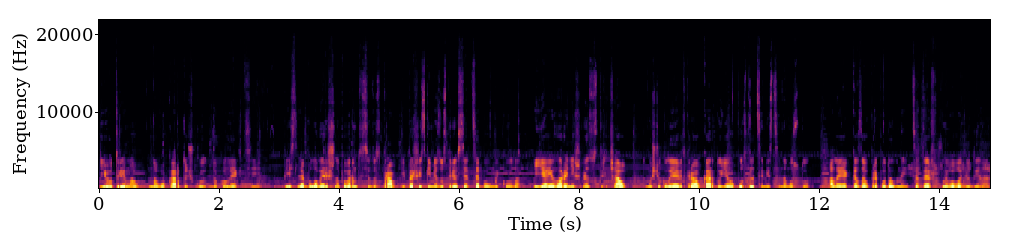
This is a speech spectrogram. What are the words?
і отримав нову карточку до колекції. Після було вирішено повернутися до справ, і перший, з ким я зустрівся, це був Микула. І я його раніше не зустрічав, тому що коли я відкривав карту, я опустив це місце на мосту. Але як казав преподобний, це теж впливова людина.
